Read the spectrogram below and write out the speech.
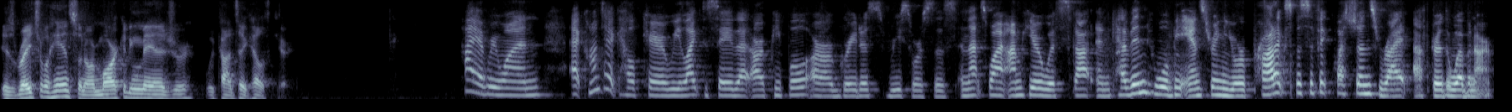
is Rachel Hanson, our marketing manager with Contec Healthcare. Hi, everyone. At Contec Healthcare, we like to say that our people are our greatest resources. And that's why I'm here with Scott and Kevin, who will be answering your product specific questions right after the webinar.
